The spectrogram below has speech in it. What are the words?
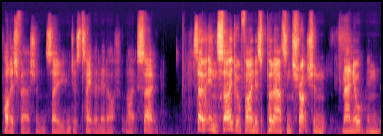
polish version, so you can just take the lid off like so. So inside you'll find this pull-out instruction manual in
